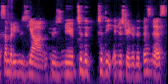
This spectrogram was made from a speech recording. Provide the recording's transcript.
somebody who's young, who's new to the to the industry, to the business,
